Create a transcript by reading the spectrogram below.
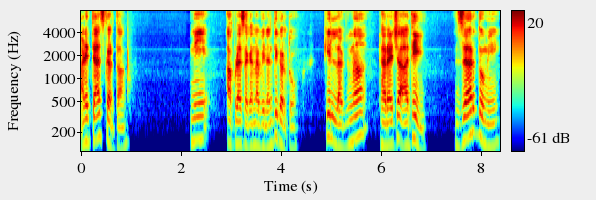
आणि त्याचकरता मी आपल्या सगळ्यांना विनंती करतो की लग्न ठरायच्या आधी जर तुम्ही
